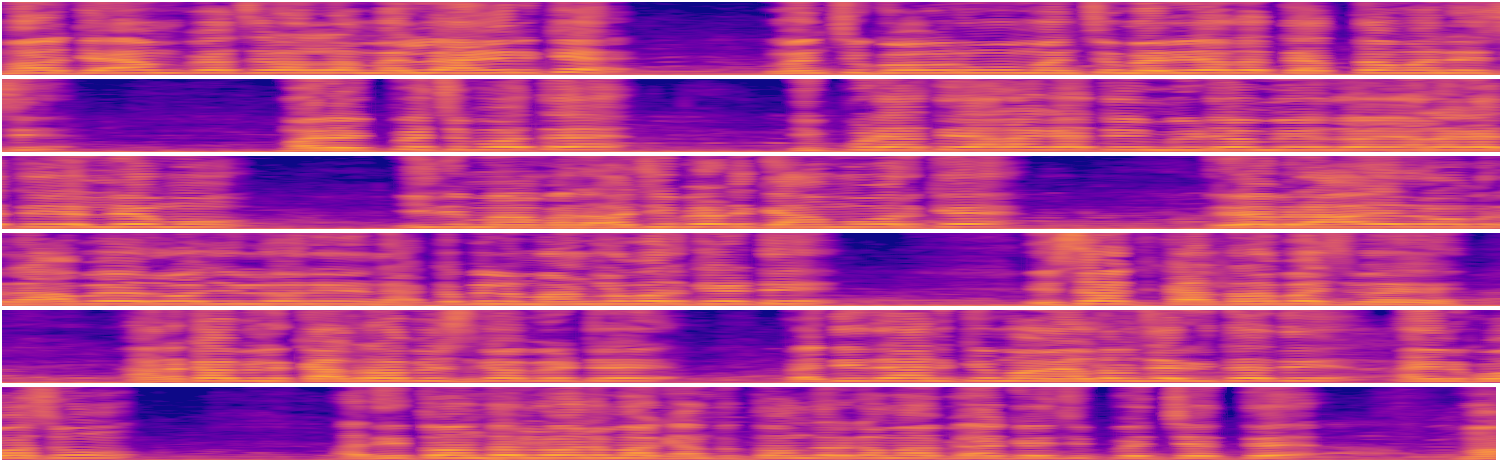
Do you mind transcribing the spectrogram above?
మా గ్యామ్ పెంచడాల్లో మళ్ళీ ఆయనకే మంచి గౌరవం మంచి మర్యాద తెస్తామనేసి మరి ఇప్పించిపోతే ఇప్పుడైతే ఎలాగైతే మీడియా మీద ఎలాగైతే వెళ్ళామో ఇది మా రాజీపేట గ్రామం వరకే రేపు రాయే రో రాబోయే రోజుల్లోనే నక్కబిల్లి మండలం వరకు ఏంటి? Visakha collector office Anakapalli collector office కాబట్టి ప్రతిదానికి మేము వెళ్ళడం జరుగుతుంది. ఆయన కోసం అది తొందరలోనే మాకు ఎంత తొందరగా మా ప్యాకేజ్ ఇప్పించేస్తే మా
